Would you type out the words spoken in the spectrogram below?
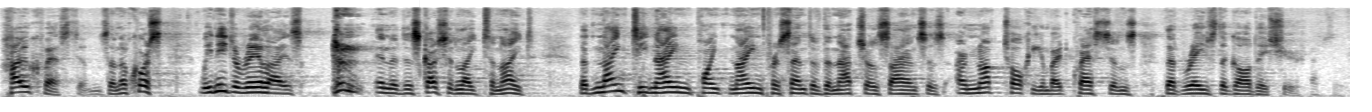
how questions. And of course, we need to realize in a discussion like tonight that 99.9% of the natural sciences are not talking about questions that raise the God issue. Absolutely.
